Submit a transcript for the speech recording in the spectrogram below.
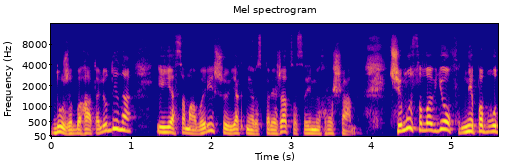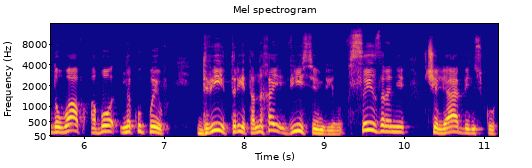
дуже багата людина, і я сама вирішую, як мені розпоряджатися своїми грошами. Чому Соловйов не побудував або не купив дві, три, та нехай вісім віл в Сизрані, в Челябінську,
